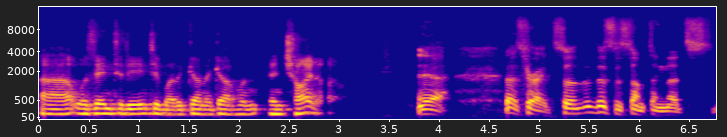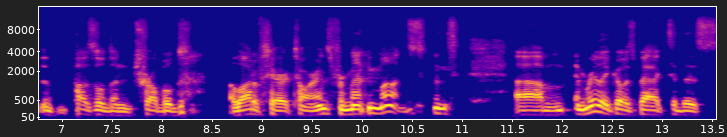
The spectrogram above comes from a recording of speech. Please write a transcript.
uh, was entered into by the Gunner government and China. Yeah, that's right. So th- this is something that's puzzled and troubled a lot of Territorians for many months. um, and really goes back to this,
